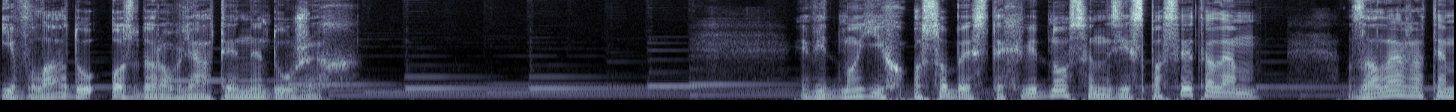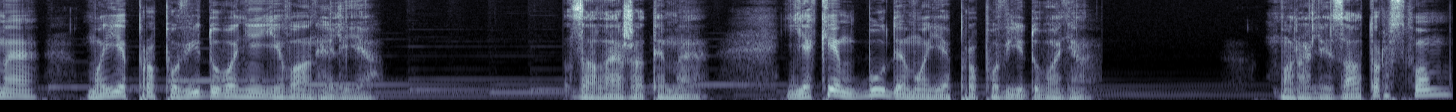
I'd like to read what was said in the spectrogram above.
і владу оздоровляти недужих. Від моїх особистих відносин зі Спасителем залежатиме моє проповідування Євангелія, залежатиме, яким буде моє проповідування. Моралізаторством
